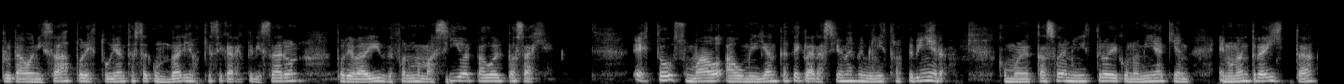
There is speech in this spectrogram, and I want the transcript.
protagonizadas por estudiantes secundarios que se caracterizaron por evadir de forma masiva el pago del pasaje. Esto sumado a humillantes declaraciones de ministros de Piñera, como en el caso del ministro de Economía, quien en una entrevista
